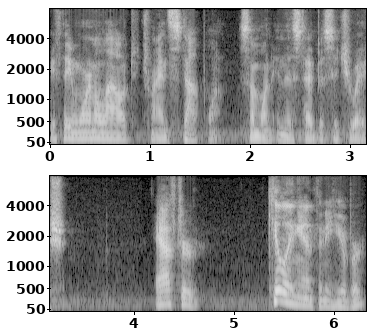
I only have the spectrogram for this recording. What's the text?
if they weren't allowed to try and stop one, someone in this type of situation. After killing Anthony Huber,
